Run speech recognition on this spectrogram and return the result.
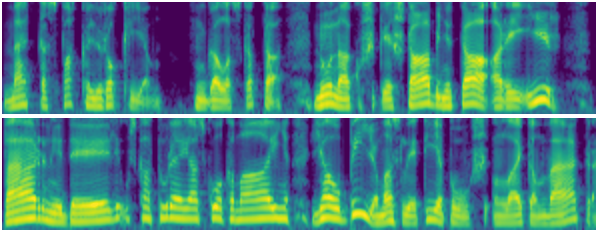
metas pakaļ Rokijam. Gala skatā, nonākuši pie štābiņa, tā arī ir. Pērnie dēļi, uz kā turējās koka mājiņa, jau bija mazliet iepūši, un laikam vētra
